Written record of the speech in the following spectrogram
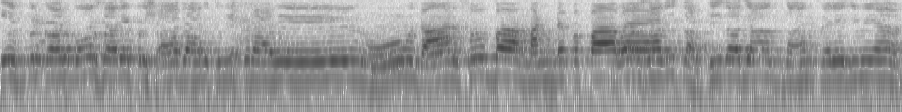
ਇਸ ਪ੍ਰਕਾਰ ਬਹੁਤ ਸਾਰੇ ਪ੍ਰਸ਼ਾਦ ਆਦਿਕ ਵੀ ਕਰਾਵੇ। ਊ ਦਾਨ ਸੋਭਾ ਮੰਡਪ ਬਹੁਤ ਪਾਵੇ ਸਾਰੀ ਧਰਤੀ ਦਾ ਜਾਂ ਦਾਨ ਕਰੇ ਜਿਵੇਂ ਆ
